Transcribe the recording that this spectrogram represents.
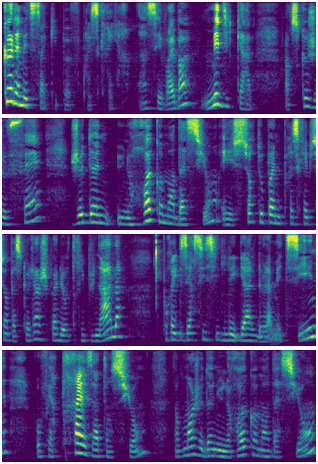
que les médecins qui peuvent prescrire. Hein. c'est vraiment médical. Alors ce que je fais, je donne une recommandation et surtout pas une prescription parce que là, je peux aller au tribunal pour exercice illégal de la médecine. Il faut faire très attention. Donc moi, je donne une recommandation.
